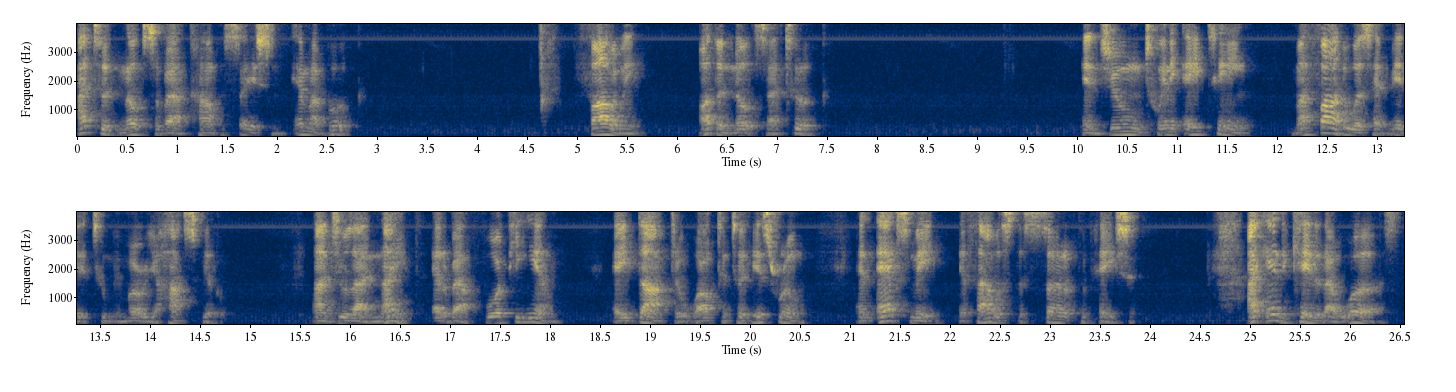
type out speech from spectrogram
I took notes of our conversation in my book. Following are the notes I took. In June 2018, my father was admitted to Memorial Hospital. On July 9th, at about 4 p.m., a doctor walked into his room and asked me if I was the son of the patient. I indicated I was,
